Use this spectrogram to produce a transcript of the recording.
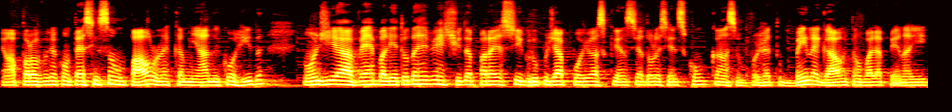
É uma prova que acontece em São Paulo, né, caminhada e corrida, onde a verba ali é toda revertida para esse grupo de apoio às crianças e adolescentes com câncer. Um projeto bem legal, então vale a pena aí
